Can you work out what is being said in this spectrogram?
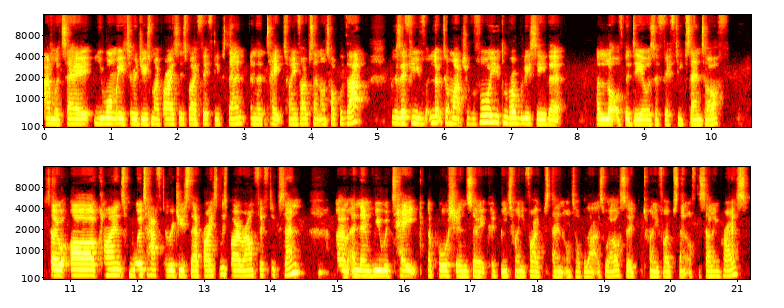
and would say, "You want me to reduce my prices by 50% and then take 25% on top of that?" Because if you've looked on Wowcher before, you can probably see that a lot of the deals are 50% off. So our clients would have to reduce their prices by around 50%. Um, and then we would take a portion. So it could be 25% on top of that as well. So 25% off the selling price.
